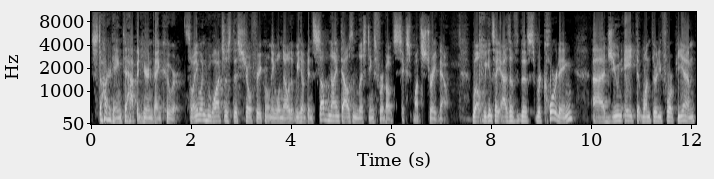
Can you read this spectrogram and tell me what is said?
starting to happen here in Vancouver. So anyone who watches this show frequently will know that we have been sub 9,000 listings for about six months straight now. Well, we can say as of this recording, uh, June 8th at 1.34 p.m.,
